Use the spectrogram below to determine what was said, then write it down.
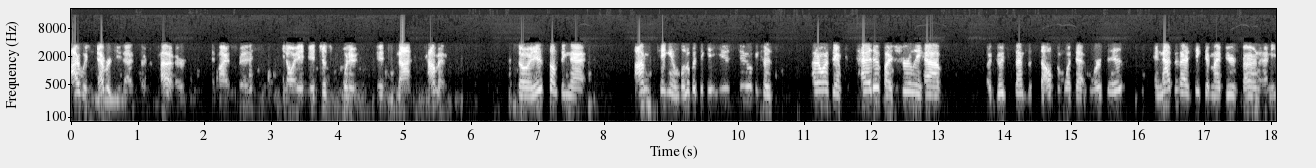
I would never do that to a competitor in my space you know, it, it just wouldn't, it's not common. So it is something that I'm taking a little bit to get used to because I don't want to say I'm competitive. I surely have a good sense of self and what that worth is. And not that I think that my beer is better than any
